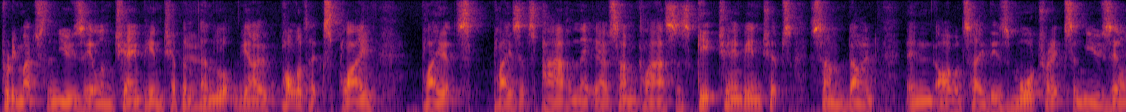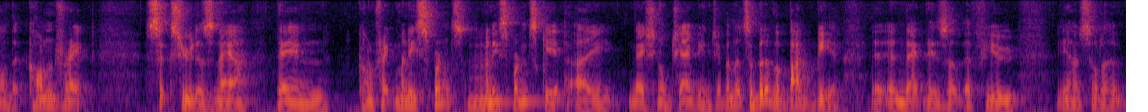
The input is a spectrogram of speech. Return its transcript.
pretty much the New Zealand Championship, and, and look, you know, politics play play its plays its part in that. You know, some classes get championships, some don't, and I would say there's more tracks in New Zealand that contract six shooters now than contract mini sprints. Mini sprints get a national championship, and it's a bit of a bugbear in- in that there's a, a few, you know, sort of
